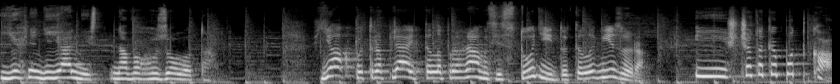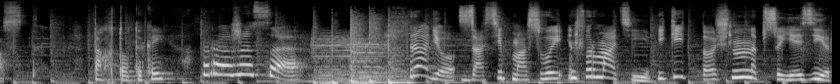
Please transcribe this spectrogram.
їхня діяльність на вагу золота. Як потрапляють телепрограми зі студії до телевізора? І що таке подкаст? Та хто такий режисер? Радіо засіб масової інформації, який точно не псує зір.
